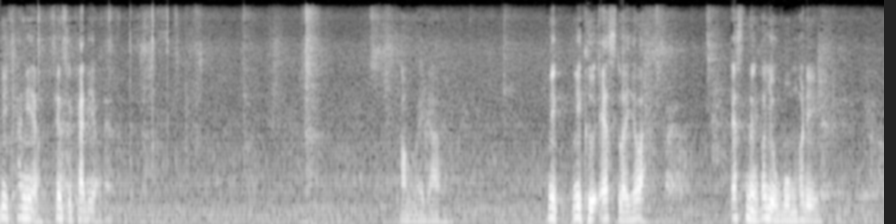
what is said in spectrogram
นี่แค่เนี้ยสิ้นสุดแค่เนี้ยทำไม่ได้ นี่นี่คือ S เลยใช่ป่ะใช่ครับ S หนึ่งก็อยู่มุมพอดี S หนึ่งตรงนี้ครับ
